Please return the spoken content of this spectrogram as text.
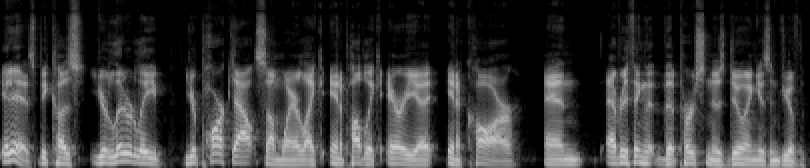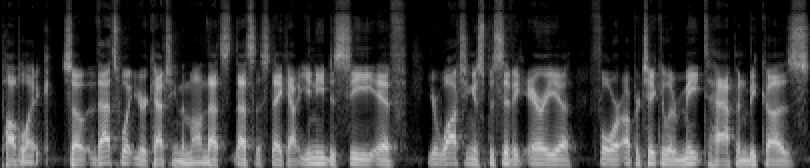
It is because you're literally you're parked out somewhere like in a public area in a car and everything that the person is doing is in view of the public. So that's what you're catching them on. That's that's the stakeout. You need to see if you're watching a specific area for a particular meet to happen because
